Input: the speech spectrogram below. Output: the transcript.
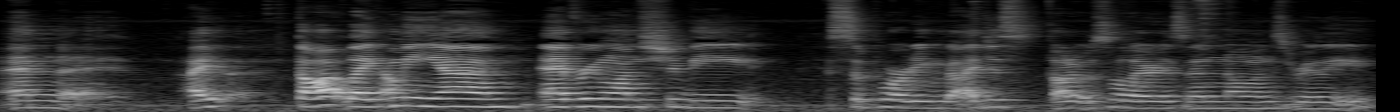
and I thought like I mean yeah, everyone should be supporting, but I just thought it was hilarious, and no one's really.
